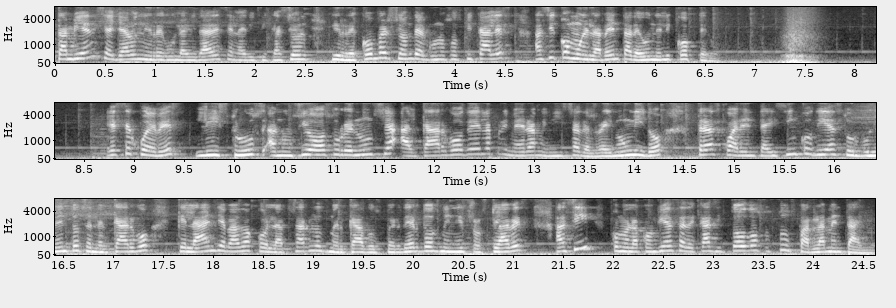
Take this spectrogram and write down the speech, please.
También se hallaron irregularidades en la edificación y reconversión de algunos hospitales, así como en la venta de un helicóptero. Este jueves, Liz Truss anunció su renuncia al cargo de la primera ministra del Reino Unido tras 45 días turbulentos en el cargo que la han llevado a colapsar los mercados, perder dos ministros claves, así como la confianza de casi todos sus parlamentarios.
